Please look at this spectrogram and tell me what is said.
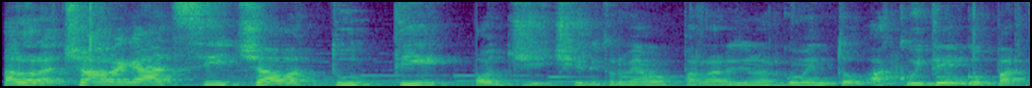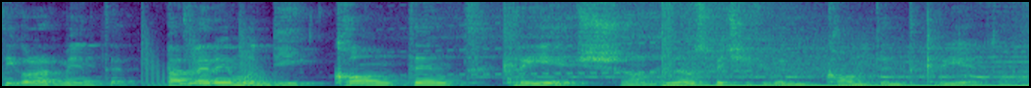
Allora, ciao ragazzi, ciao a tutti. Oggi ci ritroviamo a parlare di un argomento a cui tengo particolarmente. Parleremo di content creation, nello specifico di content creator.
